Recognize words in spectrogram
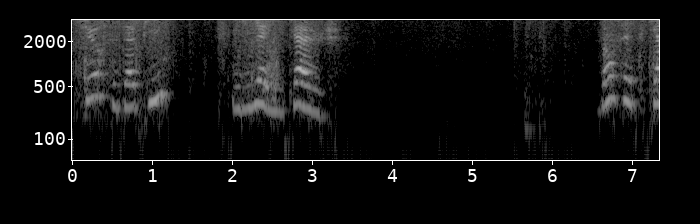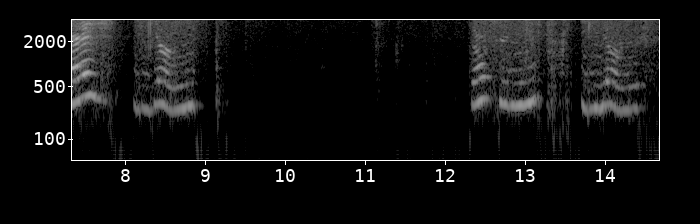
Sur ce tapis, il y a une cage. Dans cette cage, il y a un nid. Dans ce nid, il y a un œuf.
